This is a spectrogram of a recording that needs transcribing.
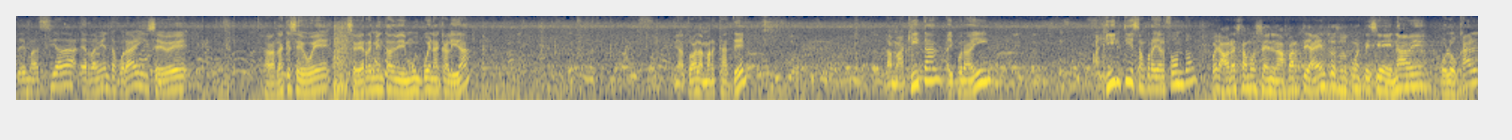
Demasiada herramienta por ahí. Se ve. La verdad que se ve. Se ve herramienta de muy buena calidad. Mira, toda la marca Dell. La maquita, ahí por ahí. Agility, están por ahí al fondo. Bueno, ahora estamos en la parte de adentro, eso es como especie de nave o local.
